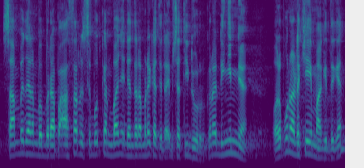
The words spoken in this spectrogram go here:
Sampai dalam beberapa asar disebutkan banyak di antara mereka tidak bisa tidur. Karena dinginnya. Walaupun ada kemah gitu kan.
